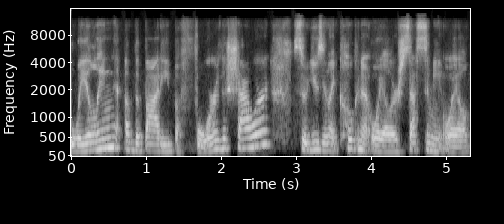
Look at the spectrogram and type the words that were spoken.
oiling of the body before the shower. So using like coconut oil or sesame oil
